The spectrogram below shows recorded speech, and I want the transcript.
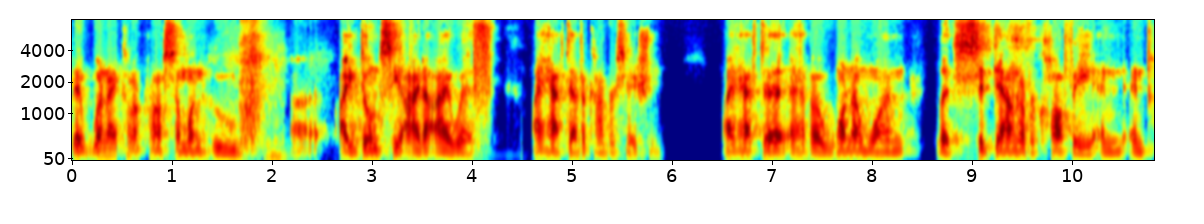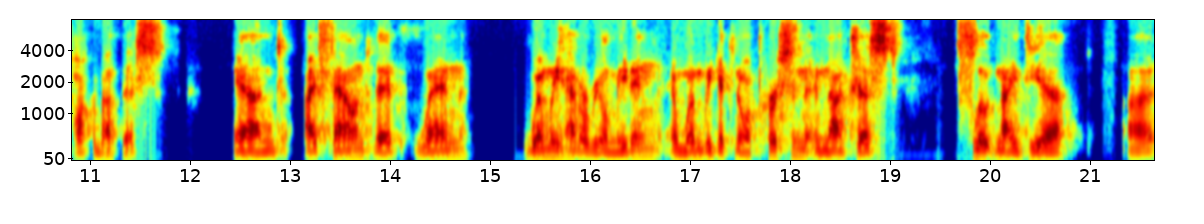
that when I come across someone who uh, I don't see eye to eye with, I have to have a conversation. I have to have a one on one let's sit down over coffee and, and talk about this. And I found that when when we have a real meeting and when we get to know a person and not just float an idea, uh,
